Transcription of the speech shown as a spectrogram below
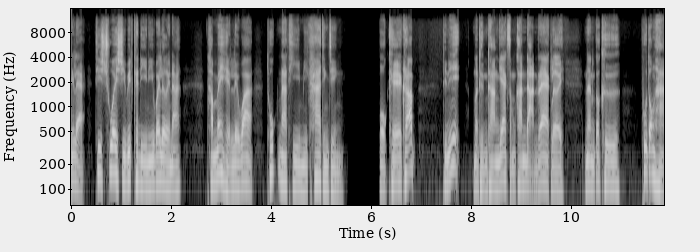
นี่แหละ ที่ช่วยชีวิตคดีนี้ไว้เลยนะทำให้เห็นเลยว่าทุกนาทีมีค่าจริง ๆ โอเคครับ ทีนี้มาถึงทางแยกสำคัญด่านแรกเลย นั่นก็คือ ผู้ต้องหา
